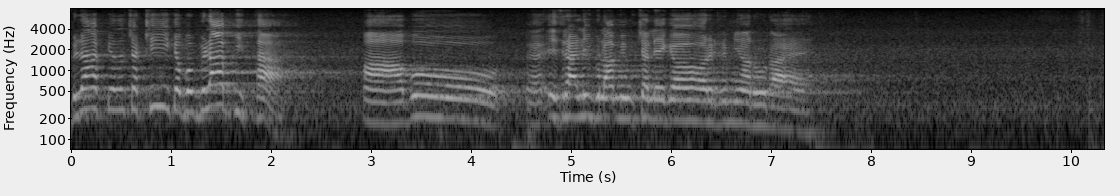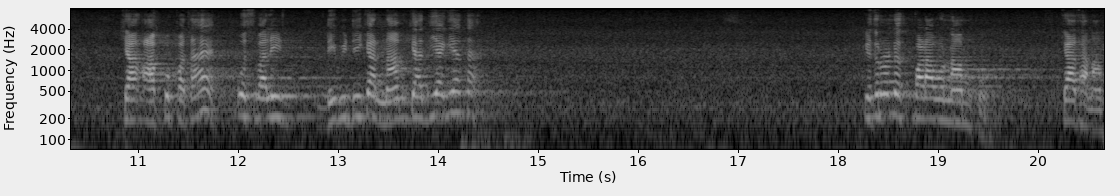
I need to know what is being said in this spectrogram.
बिलाप किया तो ठीक है वो बिलाप की था। आ, वो इसराइली गुलामी में चलेगा और इर्मिया रो रहा है। क्या आपको पता है उस वाली डीवीडी का नाम क्या दिया गया था? कितनों ने पढ़ा वो नाम को? क्या था नाम?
